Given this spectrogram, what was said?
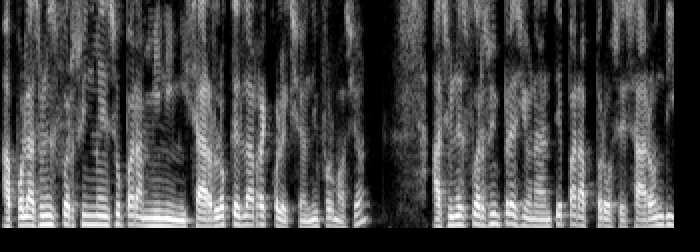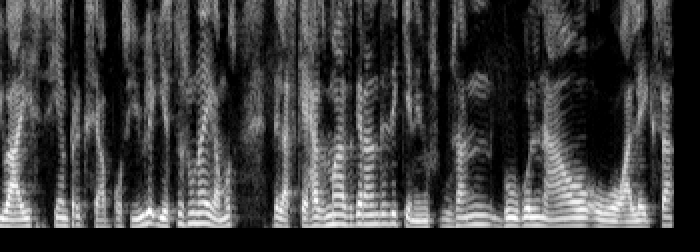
Apple hace un esfuerzo inmenso para minimizar lo que es la recolección de información hace un esfuerzo impresionante para procesar on device siempre que sea posible y esto es una, digamos, de las quejas más grandes de quienes usan Google Now o Alexa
